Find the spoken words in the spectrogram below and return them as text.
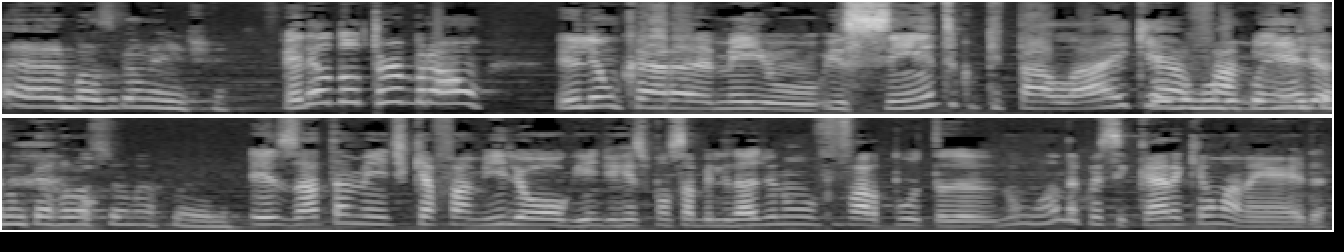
É, basicamente. Ele é o Dr. Brown. Ele é um cara meio excêntrico que tá lá e que Todo a mundo família. conhece não quer relacionar com ele. Exatamente, que a família ou alguém de responsabilidade não fala, puta, não anda com esse cara que é uma merda.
